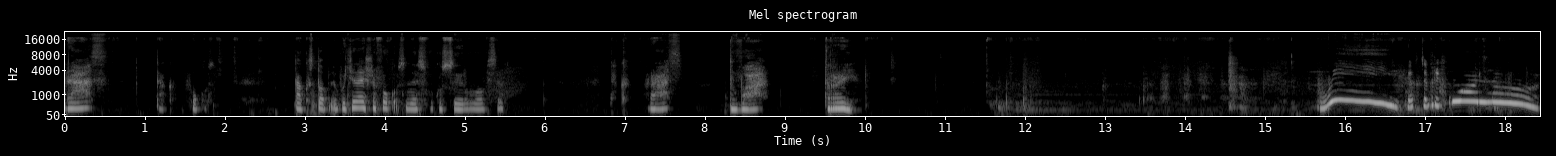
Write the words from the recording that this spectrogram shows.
Раз. Так, стоп, не починай ще фокус, не сфокусувався. Так, раз, два, три. Уі, як це прикольно!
